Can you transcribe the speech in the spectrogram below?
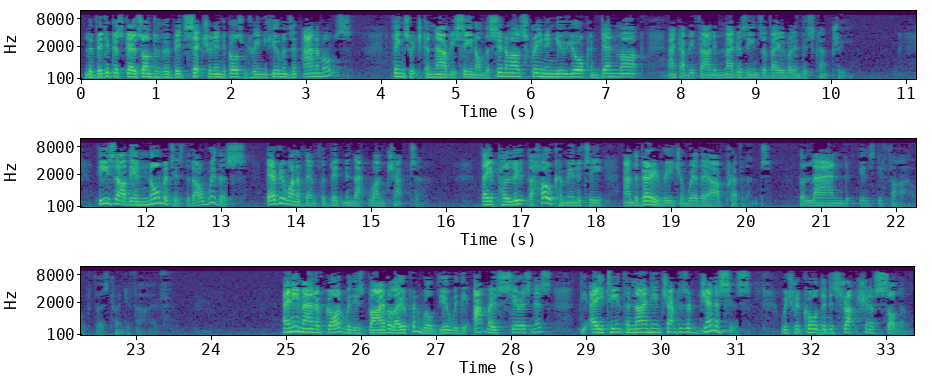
Leviticus goes on to forbid sexual intercourse between humans and animals, things which can now be seen on the cinema screen in New York and Denmark and can be found in magazines available in this country. These are the enormities that are with us, every one of them forbidden in that one chapter. They pollute the whole community and the very region where they are prevalent. The land is defiled, verse 25. Any man of God with his Bible open will view with the utmost seriousness the 18th and 19th chapters of Genesis, which record the destruction of Sodom.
